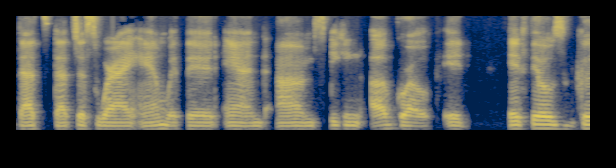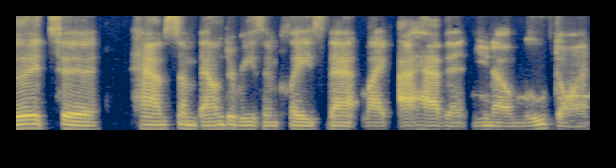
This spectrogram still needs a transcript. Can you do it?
that's that's just where I am with it. And um, speaking of growth, it it feels good to have some boundaries in place that like I haven't, you know, moved on,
